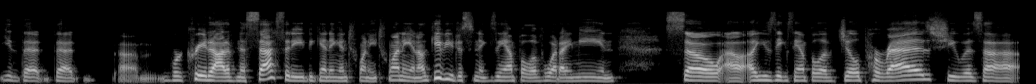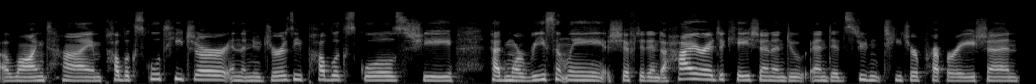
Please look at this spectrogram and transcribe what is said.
that that um, were created out of necessity beginning in 2020. And I'll give you just an example of what I mean. So uh, I'll use the example of Jill Perez. She was a, a longtime public school teacher in the New Jersey public schools. She had more recently shifted into higher education and do and did student teacher preparation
